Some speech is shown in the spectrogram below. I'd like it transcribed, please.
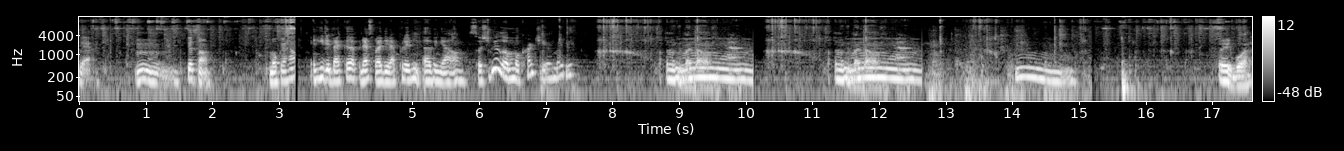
that. Mmm, good song. Smoking hot. And heat it back up, and that's what I did. I put it in the oven, y'all. So it should be a little more crunchier, maybe. Let my dog. My dog. Mmm. Hey, boy.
